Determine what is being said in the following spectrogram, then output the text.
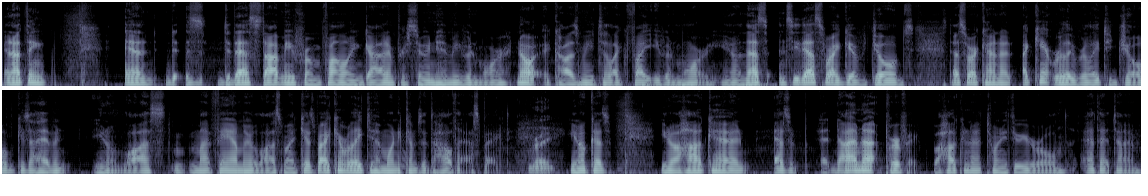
and I think and did that stop me from following God and pursuing Him even more? No, it caused me to like fight even more, you know. And that's and see, that's where I give Job's. That's where I kind of I can't really relate to Job because I haven't you know lost my family or lost my kids, but I can relate to him when it comes to the health aspect. Right. You know, because you know how can as a I'm not perfect, but how can a 23 year old at that time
